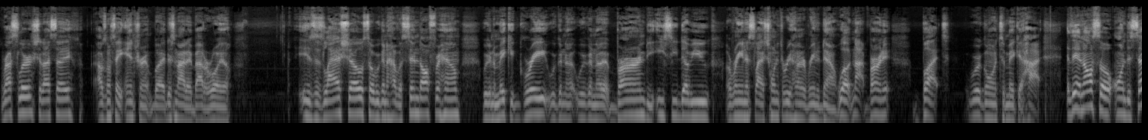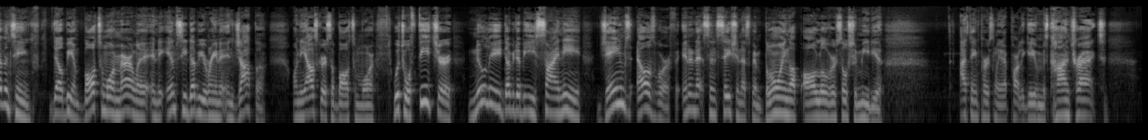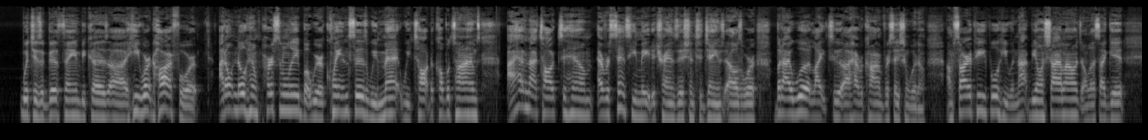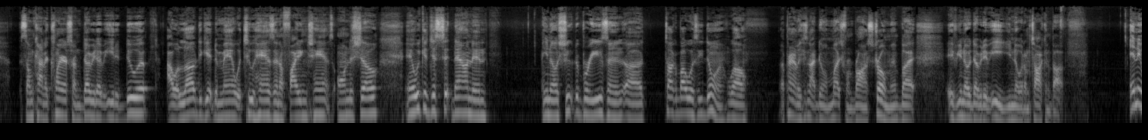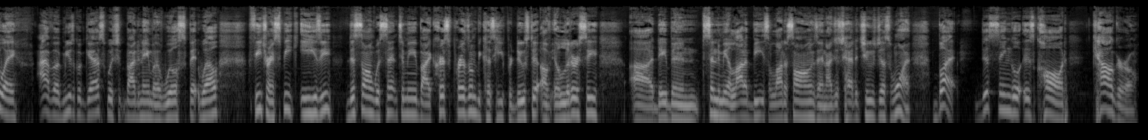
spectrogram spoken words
wrestler, should I say? I was gonna say entrant, but it's not a battle royal is his last show, so we're gonna have a send off for him. We're gonna make it great. We're gonna we're gonna burn the ECW arena slash twenty three hundred arena down. Well, not burn it, but we're going to make it hot. And then also on the seventeenth, they'll be in Baltimore, Maryland, in the MCW arena in Joppa, on the outskirts of Baltimore, which will feature newly WWE signee James Ellsworth, an internet sensation that's been blowing up all over social media. I think personally that partly gave him his contract, which is a good thing because uh, he worked hard for it. I don't know him personally, but we're acquaintances. We met, we talked a couple times. I have not talked to him ever since he made the transition to James Ellsworth, but I would like to uh, have a conversation with him. I'm sorry, people. He would not be on Shy Lounge unless I get some kind of clearance from WWE to do it. I would love to get the man with two hands and a fighting chance on the show, and we could just sit down and you know shoot the breeze and uh, talk about what's he doing. Well, apparently he's not doing much from Braun Strowman, but if you know WWE, you know what I'm talking about. Anyway, I have a musical guest, which by the name of Will Spitwell, featuring Speak Easy. This song was sent to me by Chris Prism because he produced it of illiteracy. Uh, they've been sending me a lot of beats, a lot of songs, and I just had to choose just one. But this single is called Cowgirl.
